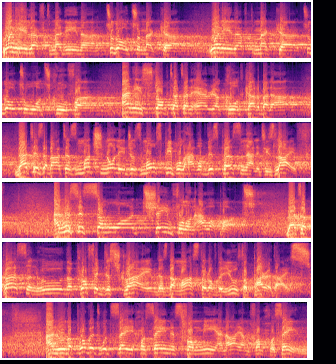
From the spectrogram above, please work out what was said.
When he left Medina to go to Mecca, when he left Mecca to go towards Kufa, and he stopped at an area called Karbala, that is about as much knowledge as most people have of this personality's life. And this is somewhat shameful on our part. That a person who the Prophet described as the master of the youth of paradise, and who the Prophet would say, Hussein is from me and I am from Hussein.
